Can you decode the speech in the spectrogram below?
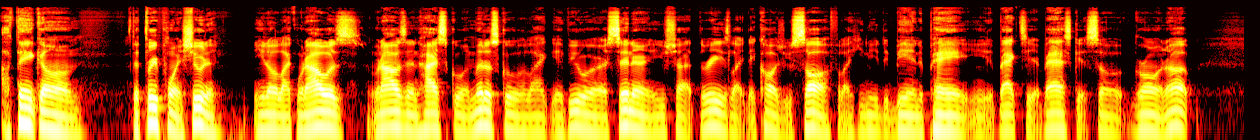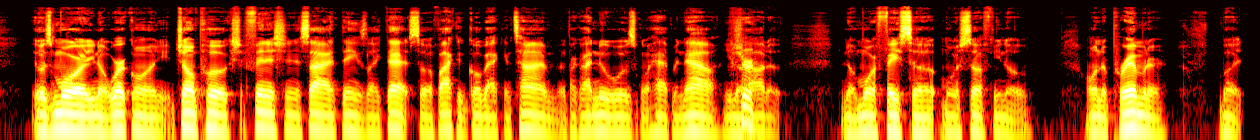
I think um the three point shooting, you know, like when I was when I was in high school and middle school, like if you were a center and you shot threes, like they called you soft, like you need to be in the paint, you need to back to your basket. So growing up, it was more, you know, work on your jump hooks, your finishing inside, and things like that. So if I could go back in time, if I knew what was going to happen now, you know, Sure. how to, you know, more face up, more stuff, you know, on the perimeter. But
